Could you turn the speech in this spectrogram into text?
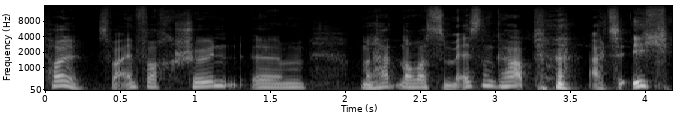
toll. Es war einfach schön. Ähm, man hat noch was zum Essen gehabt, also ich.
